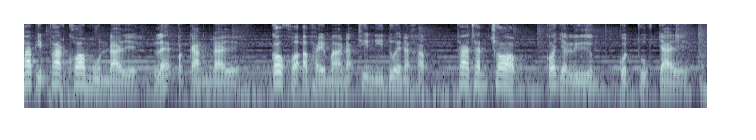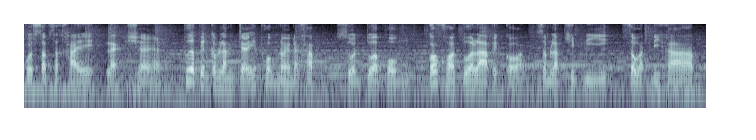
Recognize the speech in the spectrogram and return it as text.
ถ้าผิดพลาดข้อมูลใดและประการใด ก็ขออภัยมาณที่นี้ด้วยนะครับ ถ้าท่านชอบก็อย่าลืมกดถูกใจ กด Subscribe และแชร์ เพื่อเป็นกำลังใจให้ผมหน่อยนะครับ ส่วนตัวผมก็ขอตัวลาไปก่อนสำหรับคลิปนี้ สวัสดีครับ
